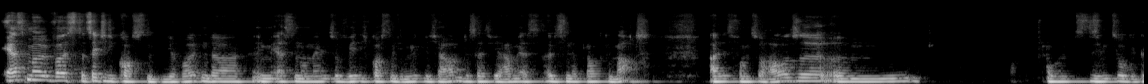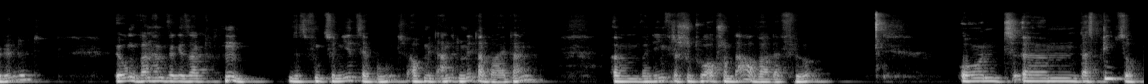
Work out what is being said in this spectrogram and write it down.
Erstmal war es tatsächlich die Kosten. Wir wollten da im ersten Moment so wenig Kosten wie möglich haben. Das heißt, wir haben erst alles in der Cloud gemacht, alles von zu Hause ähm, und sind so gegründet. Irgendwann haben wir gesagt, hm, das funktioniert sehr gut, auch mit anderen Mitarbeitern, ähm, weil die Infrastruktur auch schon da war dafür. Und ähm, das blieb so.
